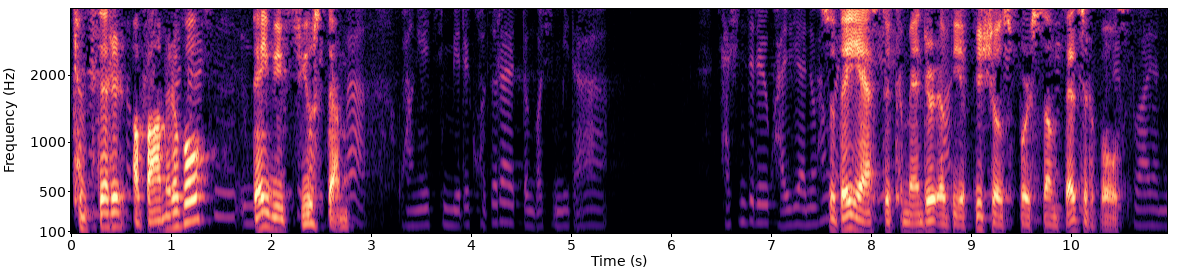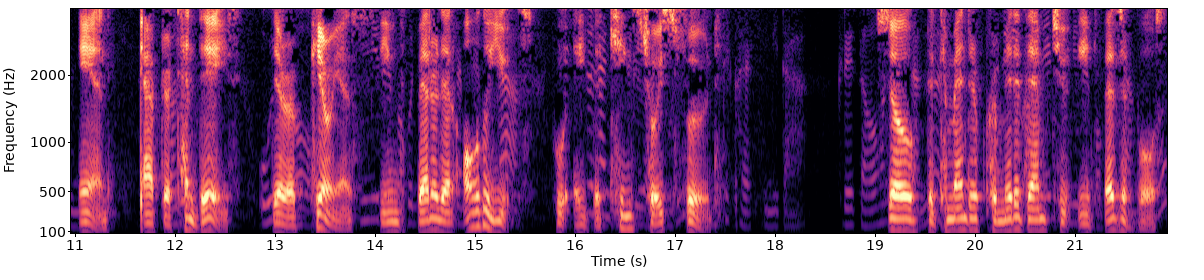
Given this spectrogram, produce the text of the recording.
considered abominable, they refused them. So they asked the commander of the officials for some vegetables, and after ten days, their appearance seemed better than all the youths who ate the king's choice food. So the commander permitted them to eat vegetables,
